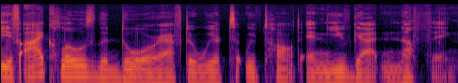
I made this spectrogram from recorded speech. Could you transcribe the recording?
if I close the door after we're t- we've talked and you've got nothing,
